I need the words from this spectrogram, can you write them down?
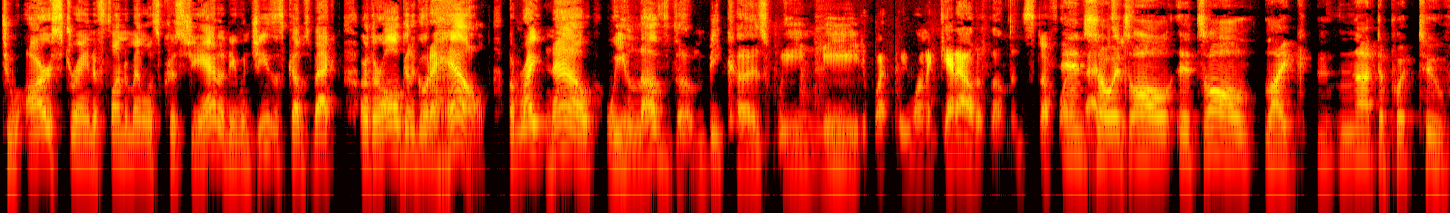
to our strain of fundamentalist Christianity when Jesus comes back, or they're all going to go to hell. But right now, we love them because we need what we want to get out of them and stuff like and that. And so it's, it's all it's all like not to put too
